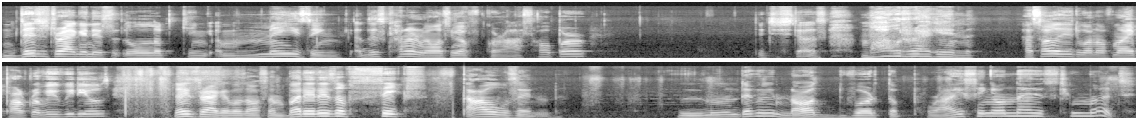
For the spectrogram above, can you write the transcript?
this dragon is looking amazing. This kind of reminds me of Grasshopper. It just does. Mao Dragon! I saw it in one of my park review videos. This dragon was awesome, but it is of 6,000. Mm, definitely not worth the pricing on that, it's too much.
